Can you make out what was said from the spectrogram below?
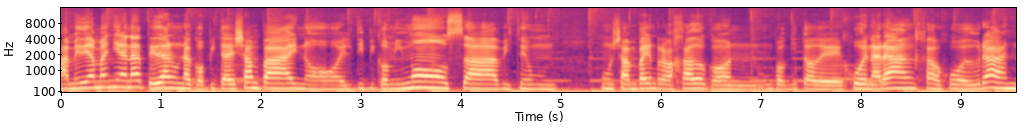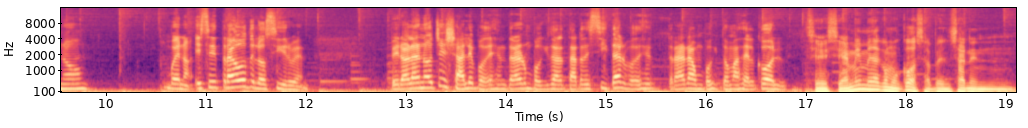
a media mañana te dan una copita de champagne o el típico mimosa, viste, un, champagne rebajado con un poquito de jugo de naranja o jugo de durazno. Bueno, ese trago te lo sirven. Pero a la noche ya le podés entrar un poquito a la tardecita, le podés entrar a un poquito más de alcohol. Sí, sí, a mí me da como cosa pensar en,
